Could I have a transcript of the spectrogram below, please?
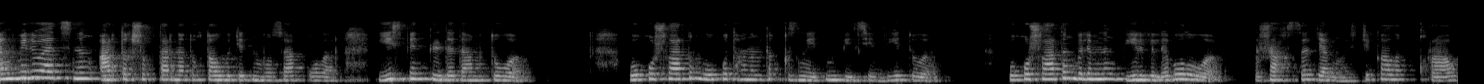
Әңгімелеу әдісінің артықшылықтарына тоқталып өтетін болсақ олар ес пен тілді дамытуы оқушылардың оқу танымдық қызметін белсенді етуі оқушылардың білімінің белгілі болуы жақсы диагностикалық құрал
